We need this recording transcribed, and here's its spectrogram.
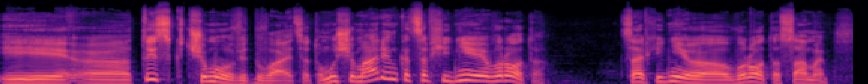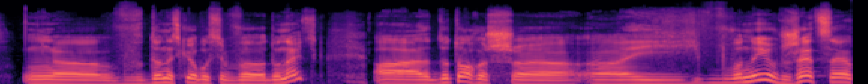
І е, тиск чому відбувається? Тому що Мар'їнка це вхідні ворота. Це вхідні е, ворота саме е, в Донецькій області в Донецьк. А до того ж, е, вони вже це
